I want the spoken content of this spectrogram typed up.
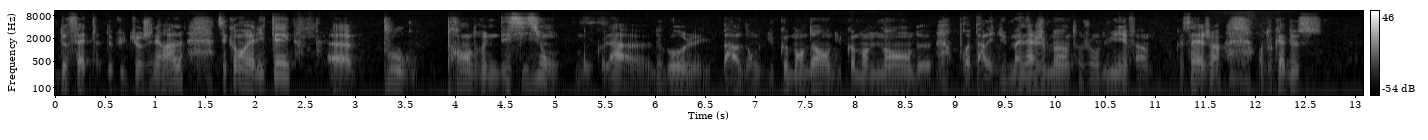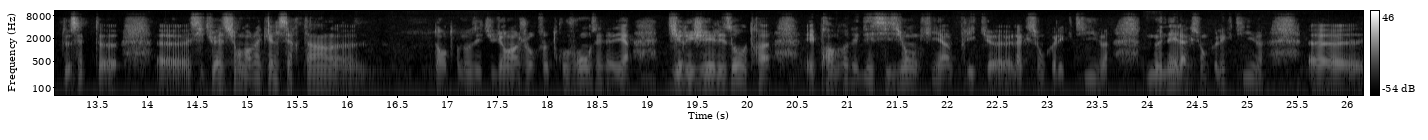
de fait de culture générale, c'est qu'en réalité, pour prendre une décision. Donc là, De Gaulle il parle donc du commandant, du commandement, de, on pourrait parler du management aujourd'hui, enfin que sais-je. Hein. En tout cas de, cette euh, euh, situation dans laquelle certains euh, d'entre nos étudiants un jour se trouveront, c'est-à-dire diriger les autres et prendre des décisions qui impliquent euh, l'action collective, mener l'action collective. Euh,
